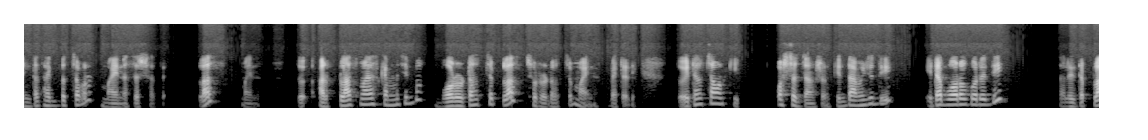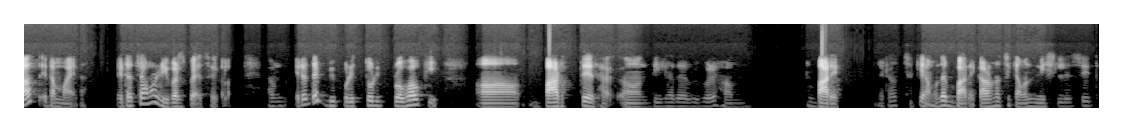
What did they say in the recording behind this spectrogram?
এনটা থাকবে হচ্ছে আমার মাইনাসের সাথে প্লাস মাইনাস তো আর প্লাস মাইনাস কেমন চিনবো? বড়টা হচ্ছে প্লাস ছোটটা হচ্ছে মাইনাস ব্যাটারি তো এটা হচ্ছে আমার কি? পশ্চাৎ জাংশন কিন্তু আমি যদি এটা বড় করে দিই, তাহলে এটা প্লাস এটা মাইনাস এটা হচ্ছে আমার রিভার্স ব্যাচ হয়ে গেল। এটাতে বিপরীত তড়িৎ প্রবাহ কি? বাড়তে থাকে দ্বিঘাতের বিপরীত বাড়ে। এটা হচ্ছে কি? আমাদের বাড়ে। কারণ হচ্ছে কি? আমাদের নিষ্কাশিত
